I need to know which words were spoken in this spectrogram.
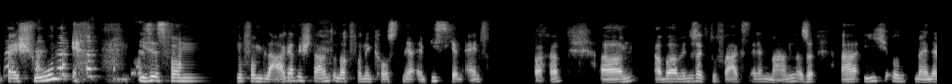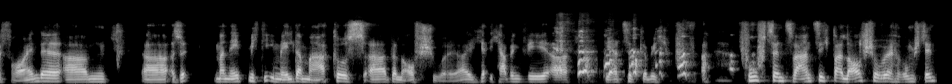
bei Schuhen ist es vom vom Lagerbestand und auch von den Kosten her ein bisschen einfacher einfacher. Ähm, aber wenn du sagst, du fragst einen Mann, also äh, ich und meine Freunde, ähm, äh, also man nennt mich die Imelda Markus äh, der Laufschuhe. Ja. Ich, ich habe irgendwie äh, derzeit, glaube ich, 15, 20 Paar Laufschuhe herumstehen.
